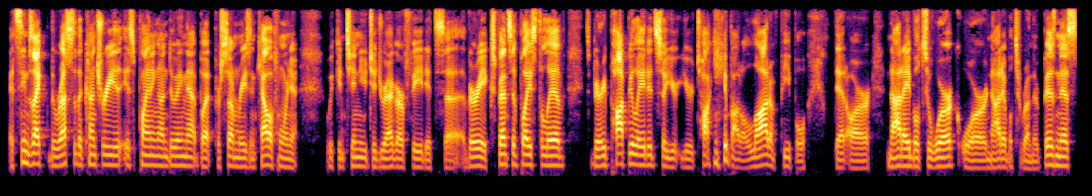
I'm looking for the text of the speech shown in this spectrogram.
It seems like the rest of the country is planning on doing that, but for some reason, California, we continue to drag our feet. It's a very expensive place to live. It's very populated, so you're you're talking about a lot of people that are not able to work or not able to run their business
